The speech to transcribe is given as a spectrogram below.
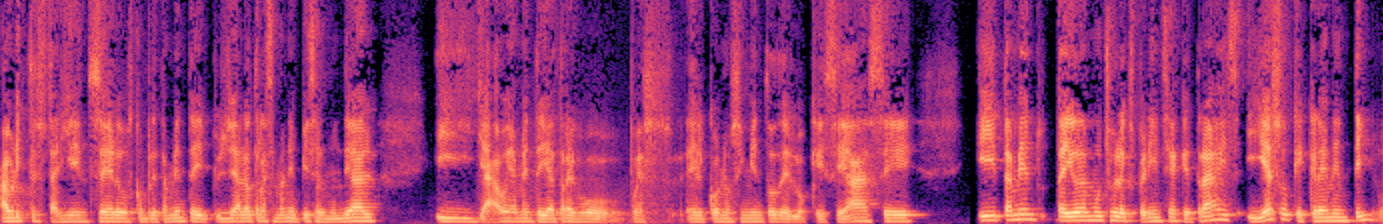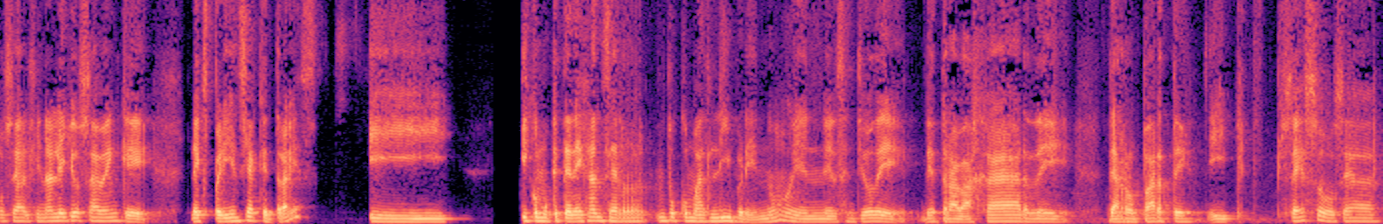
ahorita estaría en ceros completamente y pues ya la otra semana empieza el mundial y ya obviamente ya traigo pues el conocimiento de lo que se hace y también te ayuda mucho la experiencia que traes y eso que creen en ti. O sea, al final ellos saben que la experiencia que traes y y como que te dejan ser un poco más libre, ¿no? En el sentido de, de trabajar, de, de, arroparte y pues eso, o sea,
